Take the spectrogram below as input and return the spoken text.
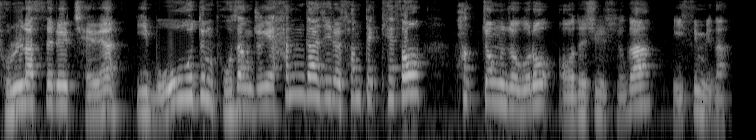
졸라스를 제외한 이 모든 보상 중에 한 가지를 선택해서 확정적으로 얻으실 수가 있습니다.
